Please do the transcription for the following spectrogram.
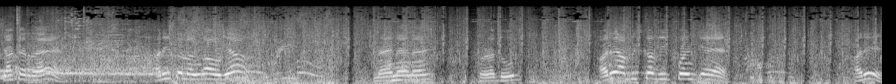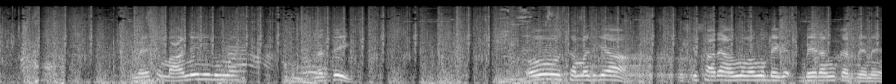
क्या कर रहा है? अरे तो नंगा हो गया! नहीं नहीं नहीं थोड़ा दूर। अरे अब इसका वीक पॉइंट क्या है? अरे मैं इसे मारने ही नहीं दूँगा। लग गई। ओ समझ गया। इसके सारे अंग वंग बे, बेरंग कर देने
